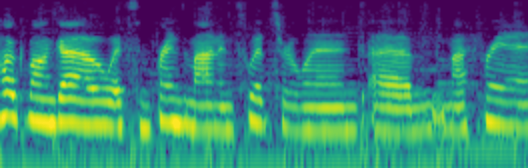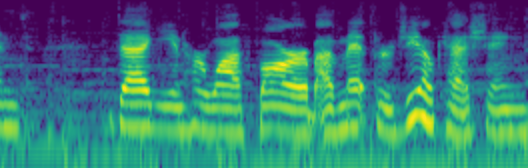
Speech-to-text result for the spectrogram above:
Pokemon Go with some friends of mine in Switzerland. Um, my friend Daggy and her wife Barb, I've met through geocaching,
